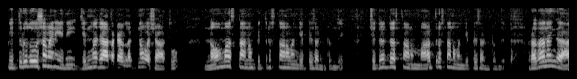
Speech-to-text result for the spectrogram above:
పితృదోషం అనేది జన్మజాతక లగ్నవశాత్తు నవమ స్థానం పితృస్థానం అని చెప్పేసి అంటుంది. చతుర్థ స్థానం మాతృస్థానం అని చెప్పేసి అంటుంది. ప్రధానంగా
